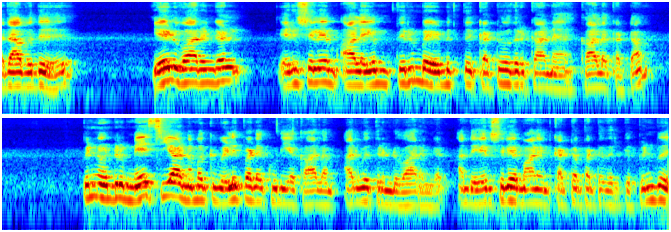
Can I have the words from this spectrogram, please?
அதாவது ஏழு வாரங்கள் எருசலேம் ஆலயம் திரும்ப எடுத்து கட்டுவதற்கான காலகட்டம் பின்னொன்று மேசியா நமக்கு வெளிப்படக்கூடிய காலம் அறுபத்தி ரெண்டு வாரங்கள். அந்த எருசலேம் ஆலயம் கட்டப்பட்டதற்கு பின்பு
